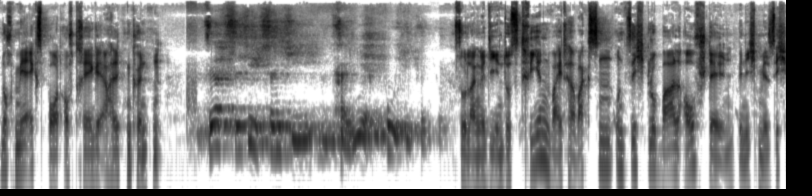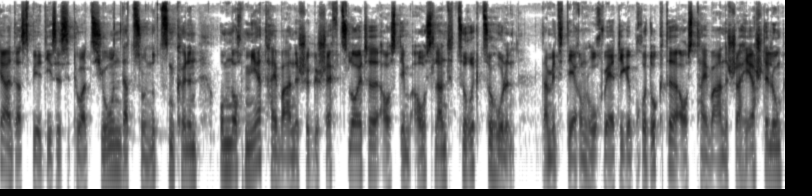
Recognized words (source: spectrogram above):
noch mehr Exportaufträge erhalten könnten. Solange die Industrien weiter wachsen und sich global aufstellen, bin ich mir sicher, dass wir diese Situation dazu nutzen können, um noch mehr taiwanische Geschäftsleute aus dem Ausland zurückzuholen, damit deren hochwertige Produkte aus taiwanischer Herstellung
